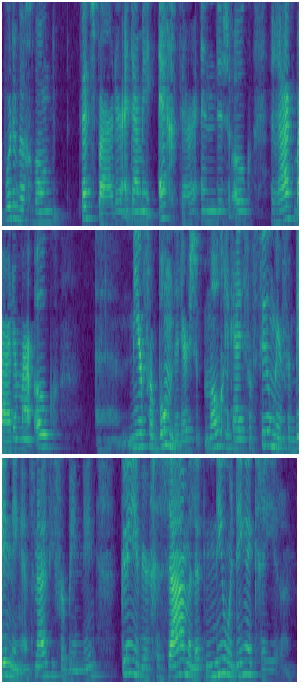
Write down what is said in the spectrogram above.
worden we gewoon kwetsbaarder en daarmee echter en dus ook raakbaarder, maar ook uh, meer verbonden. Er is mogelijkheid voor veel meer verbinding en vanuit die verbinding kun je weer gezamenlijk nieuwe dingen creëren.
